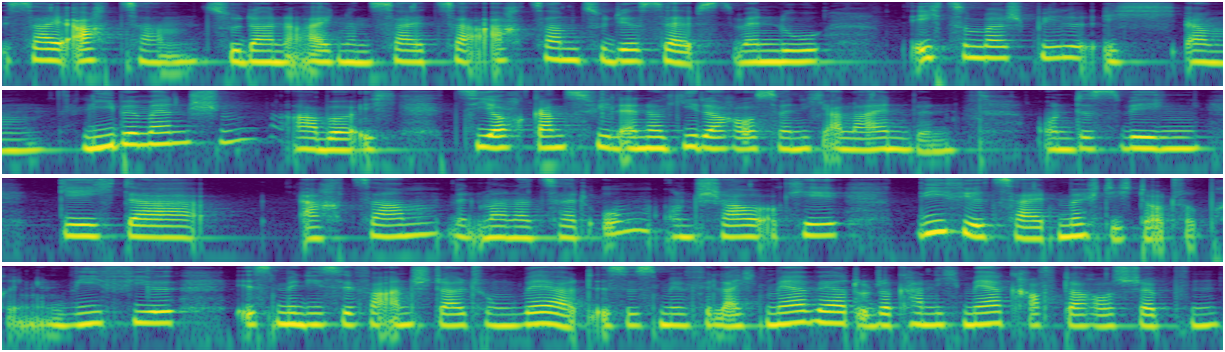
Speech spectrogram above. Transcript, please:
sei achtsam zu deiner eigenen Zeit, sei achtsam zu dir selbst. Wenn du ich zum Beispiel, ich ähm, liebe Menschen, aber ich ziehe auch ganz viel Energie daraus, wenn ich allein bin. Und deswegen gehe ich da achtsam mit meiner Zeit um und schaue, okay, wie viel Zeit möchte ich dort verbringen? Wie viel ist mir diese Veranstaltung wert? Ist es mir vielleicht mehr wert oder kann ich mehr Kraft daraus schöpfen?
